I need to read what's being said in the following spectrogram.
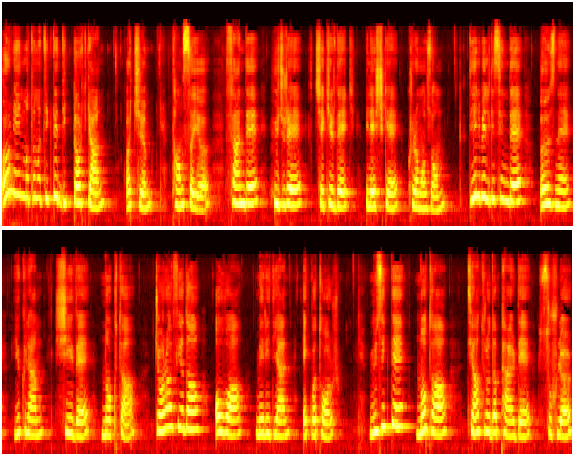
Örneğin matematikte dikdörtgen, açı, tam sayı, fende hücre, çekirdek, bileşke, kromozom, dil bilgisinde özne, yüklem, şive, nokta, coğrafyada ova, meridyen, ekvator, müzikte nota, tiyatroda perde, suflör,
